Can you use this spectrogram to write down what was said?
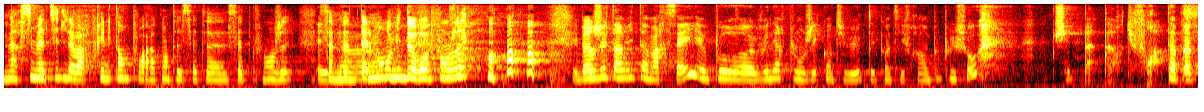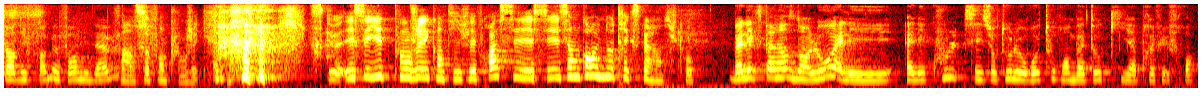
Merci Mathilde d'avoir pris le temps pour raconter cette, euh, cette plongée. Eh ça me donne ben, tellement envie de replonger. et eh bien, je t'invite à Marseille pour euh, venir plonger quand tu veux, peut-être quand il fera un peu plus chaud. J'ai pas peur du froid. T'as pas peur du froid, bah formidable. Enfin, sauf en plongée. Parce que essayer de plonger quand il fait froid, c'est encore une autre expérience, je trouve. Bah, L'expérience dans l'eau, elle est, elle est cool. C'est surtout le retour en bateau qui après fait froid.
